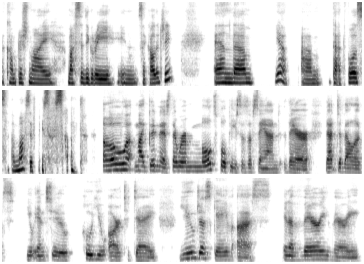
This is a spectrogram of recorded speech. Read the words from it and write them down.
accomplished my master degree in psychology. And um, yeah, um, that was a massive piece of sand. Oh my goodness. There were multiple pieces of sand there that developed you into who you are today. You just gave us, in a very, very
